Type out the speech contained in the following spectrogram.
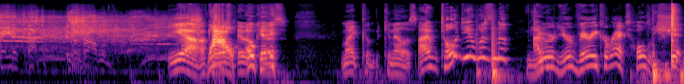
Beta cuck is the problem. yeah. okay, Wow, it was- okay. it was Mike Can- Kanellis. I told you it wasn't a. You're you're very correct. Holy shit!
